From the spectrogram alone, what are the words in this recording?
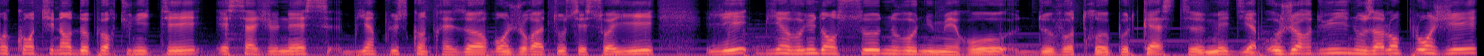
un continent d'opportunités et sa jeunesse bien plus qu'un trésor. Bonjour à tous et soyez les bienvenus dans ce nouveau numéro de votre podcast Média. Aujourd'hui, nous allons plonger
